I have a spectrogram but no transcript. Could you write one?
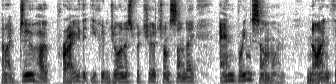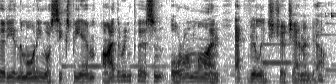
And I do hope, pray that you can join us for church on Sunday and bring someone. 9.30 in the morning or 6 p.m. either in person or online at Village Church Annandale.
